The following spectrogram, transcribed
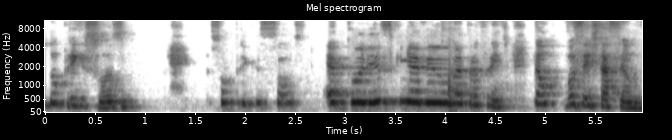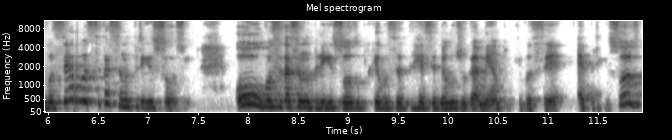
Do preguiçoso. Eu sou preguiçoso. É por isso que minha vida não vai para frente. Então, você está sendo você ou você está sendo preguiçoso? Ou você está sendo preguiçoso porque você recebeu um julgamento que você é preguiçoso?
